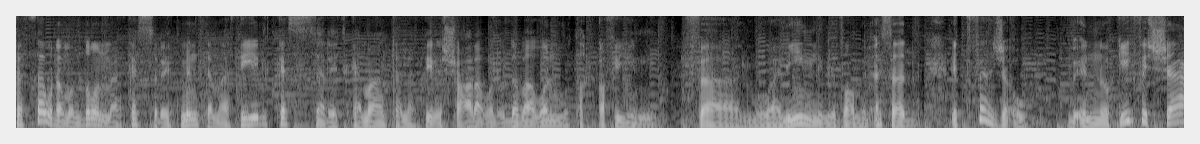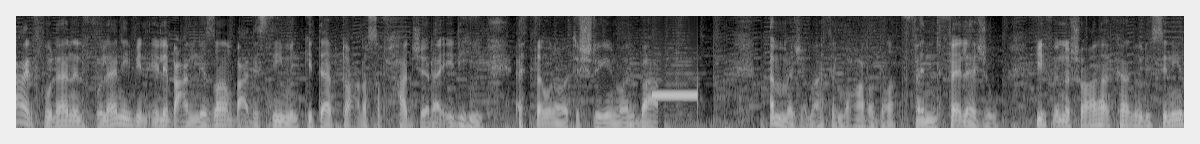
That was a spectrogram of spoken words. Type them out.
فالثورة من ضمن ما كسرت من تماثيل كسرت كمان تماثيل الشعراء والأدباء والمثقفين. فالموالين لنظام الأسد اتفاجئوا بأنه كيف الشاعر فلان الفلاني بينقلب على النظام بعد سنين من كتابته على صفحات جرائده. الثورة وتشرين والبعث. أما جماعة المعارضة فانفلجوا كيف انه الشعراء كانوا لسنين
